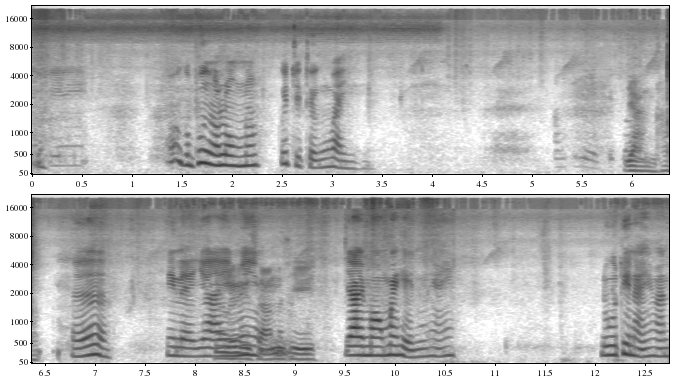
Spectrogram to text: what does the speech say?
เมื่อกี้นี้โอ้ก็เพิ่งเอาลงเนาะก็จะถึงไหวอันที่เหลือเก็บไว้ยังครับ เออ นี่แหละยายยังเหลือไม่อีกสามนาทียายมองไม่เห็นไงดูที่ไหนมัน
